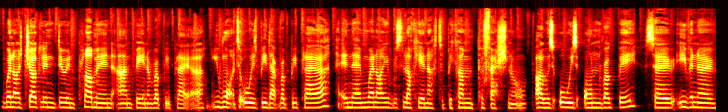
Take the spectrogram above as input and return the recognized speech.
When I was juggling doing plumbing and being a rugby player, you wanted to always be that rugby player. And then when I was lucky enough to become professional, I was always on rugby. So even though,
